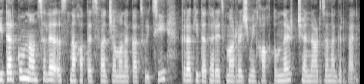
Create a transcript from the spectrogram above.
Դիտարկումն անցել է ըստ նախատեսված ժամանակացույցի, կրակի դադարեցման ռեժիմի խախտումներ չեն արձանագրվել։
